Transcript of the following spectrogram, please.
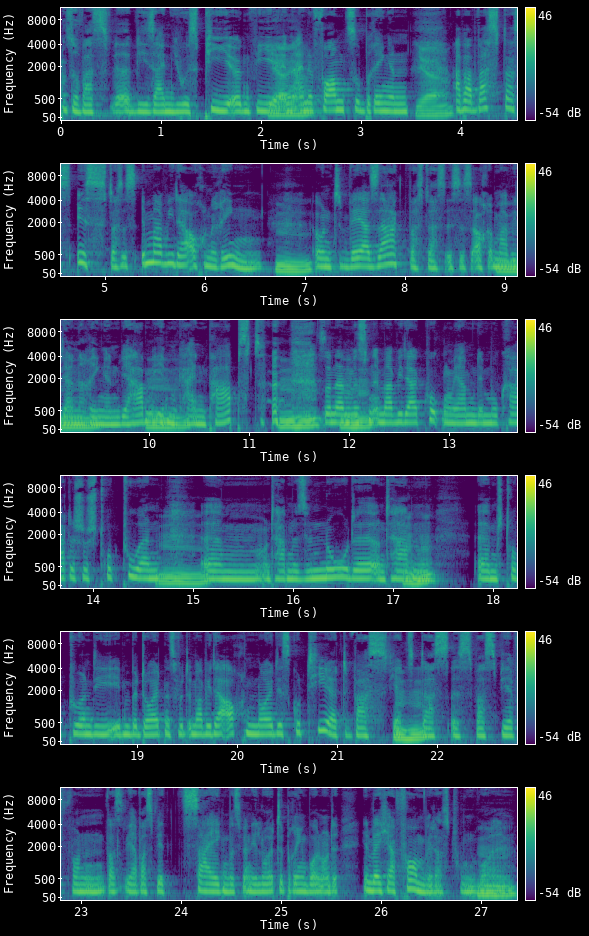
sowas äh, wie sein USP irgendwie ja, in ja. eine Form zu bringen. Ja. Aber was das ist, das ist immer wieder auch ein Ring. Mhm. Und wer sagt, was das ist, ist auch immer mhm. wieder ein Ringen. Wir haben mhm. eben keinen Papst, mhm. sondern mhm. müssen immer wieder gucken. Wir haben demokratische Strukturen mhm. ähm, und haben eine Synode und haben ähm, Strukturen, die eben bedeuten, es wird immer wieder auch neu diskutiert, was jetzt mhm. das ist, was wir von, was, ja, was wir zeigen, was wir an die Leute bringen wollen und in welcher Form wir das tun wollen. Mhm.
